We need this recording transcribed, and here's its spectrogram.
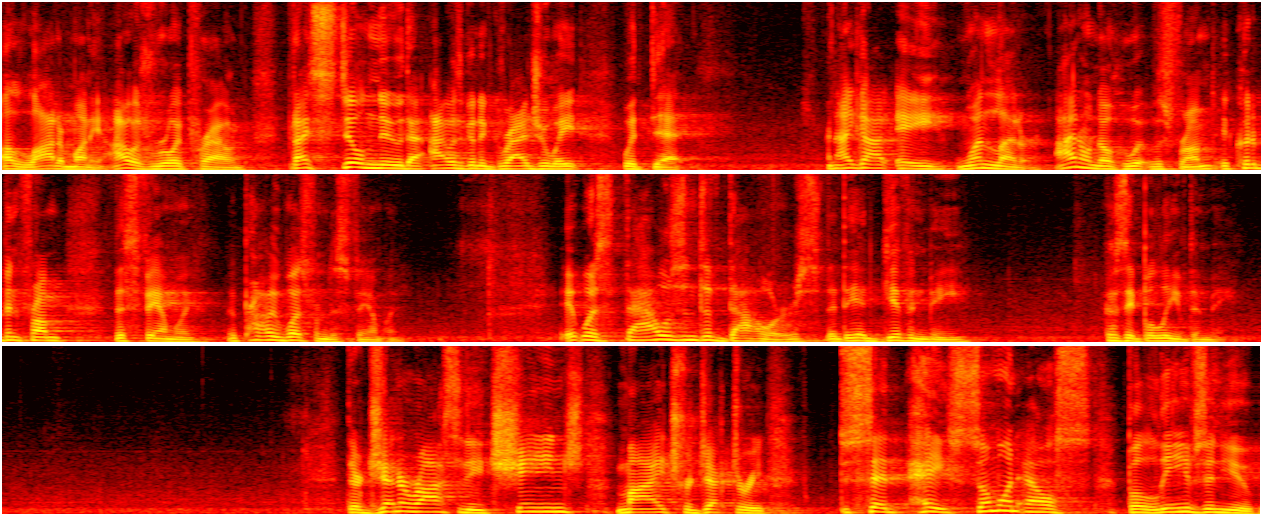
a lot of money. I was really proud. But I still knew that I was going to graduate with debt. And I got a one letter. I don't know who it was from. It could have been from this family. It probably was from this family. It was thousands of dollars that they had given me because they believed in me. Their generosity changed my trajectory. Said, hey, someone else believes in you,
